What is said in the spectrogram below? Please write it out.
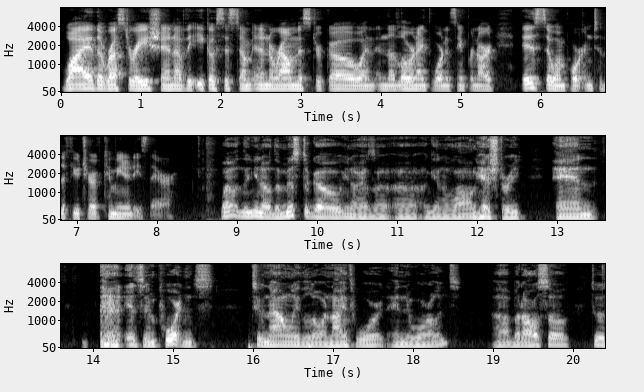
why the restoration of the ecosystem in and around Mr. Go and, and the lower ninth ward in St. Bernard is so important to the future of communities there. Well, the, you know, the Mr. Go, you know, has a, uh, again, a long history and its importance to not only the lower ninth ward in New Orleans, uh, but also to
